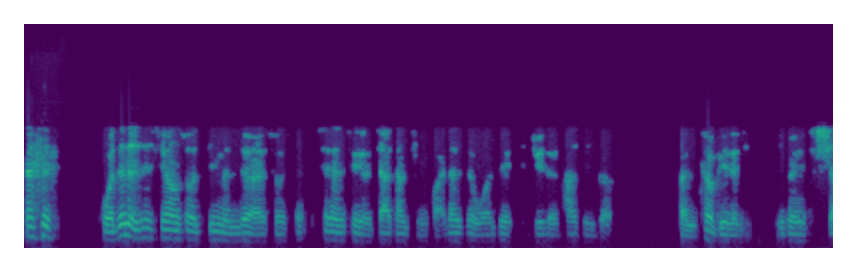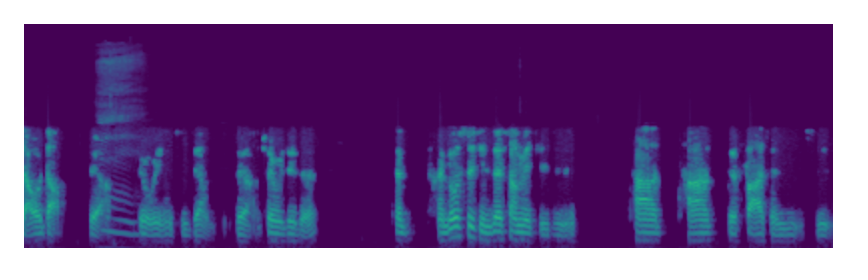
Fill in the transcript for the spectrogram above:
但是我真的是希望说，金门对我来说是虽然是有家乡情怀，但是我也觉得它是一个很特别的一个小岛，对啊，对对我也是这样子，对啊，所以我觉得很很多事情在上面，其实它它的发生是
